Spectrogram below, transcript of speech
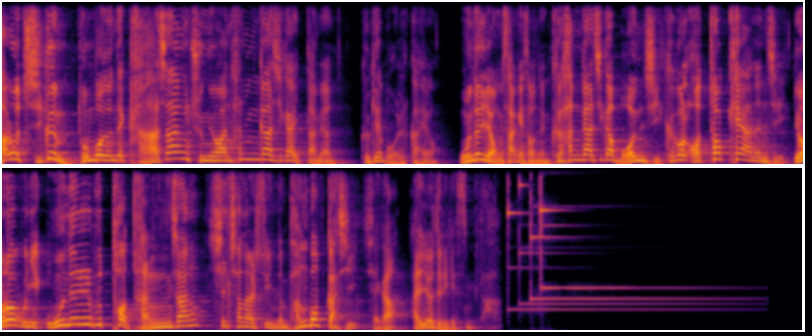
바로 지금 돈 버는데 가장 중요한 한 가지가 있다면 그게 뭘까요? 오늘 영상에서는 그 한 가지가 뭔지, 그걸 어떻게 하는지, 여러분이 오늘부터 당장 실천할 수 있는 방법까지 제가 알려드리겠습니다.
